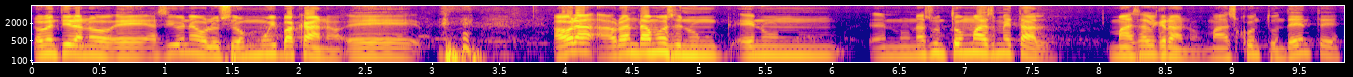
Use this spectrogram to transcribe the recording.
No, mentira, no, eh, ha sido una evolución muy bacana. Eh, Ahora, ahora andamos en un, en, un, en un asunto más metal, más al grano, más contundente.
